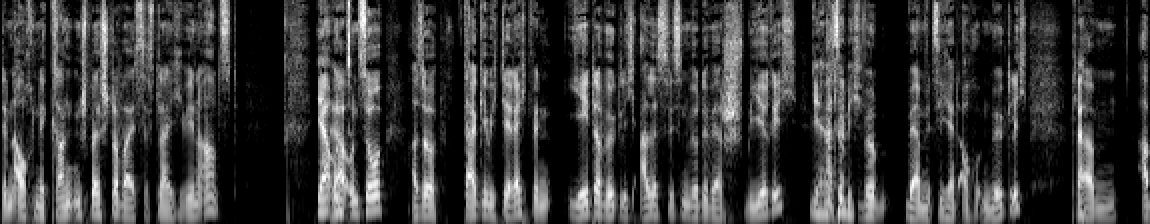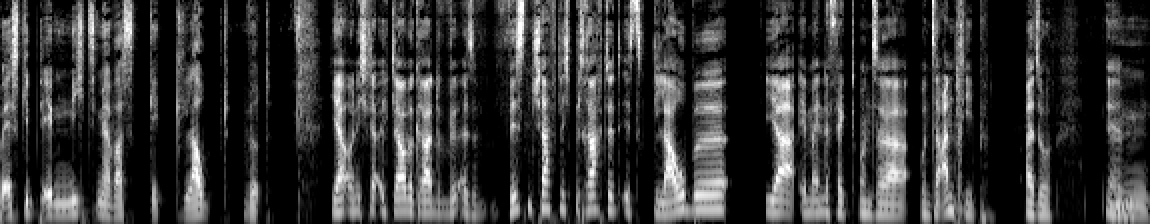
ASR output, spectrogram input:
denn auch eine Krankenschwester weiß das gleiche wie ein Arzt. Ja, und, Ja, und so, also da gebe ich dir recht, wenn jeder wirklich alles wissen würde, wäre schwierig. Ja, also natürlich. wäre wär mit Sicherheit auch unmöglich. Klar. Ähm, aber es gibt eben nichts mehr, was geglaubt wird. ja, und ich, ich glaube gerade, also wissenschaftlich betrachtet ist Glaube ja im Endeffekt unser, unser Antrieb. Also, ähm, Ähm,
